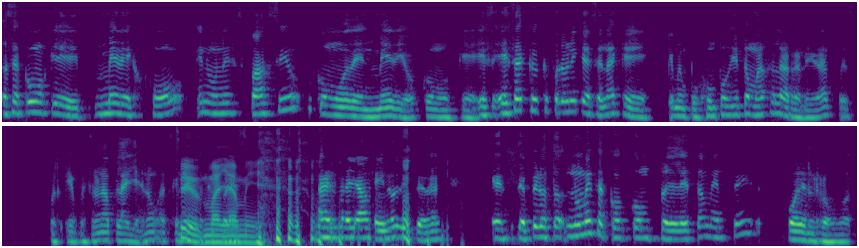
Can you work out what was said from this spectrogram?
o sea, como que me dejó en un espacio como de en medio, como que es, esa creo que fue la única escena que, que me empujó un poquito más a la realidad, pues, porque pues era una playa, ¿no? Más que Sí, nada es Miami. ah, es Miami, ¿no? Literal. Este, pero no me sacó completamente por el robot.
